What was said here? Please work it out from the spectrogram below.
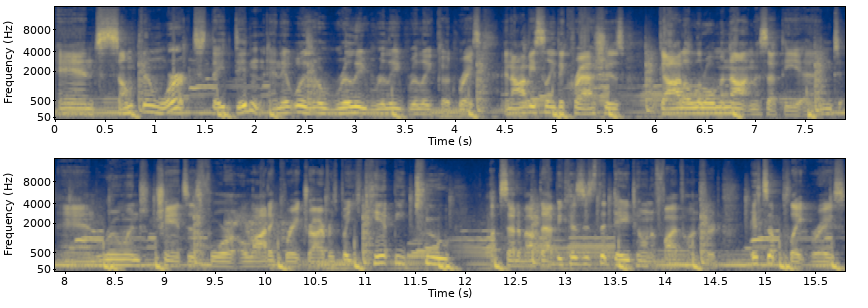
and something worked. They didn't, and it was a really, really, really good race. And obviously, the crashes got a little monotonous at the end and ruined chances for a lot of great drivers, but you can't be too upset about that because it's the Daytona 500. It's a plate race.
